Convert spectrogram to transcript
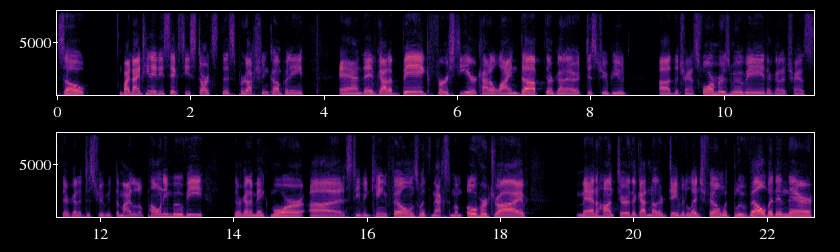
So by 1986, he starts this production company and they've got a big first year kind of lined up. They're going to distribute uh, the Transformers movie. They're to trans. They're to distribute the My Little Pony movie. They're to make more uh, Stephen King films with Maximum Overdrive, Manhunter. They got another David Lynch film with Blue Velvet in there,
